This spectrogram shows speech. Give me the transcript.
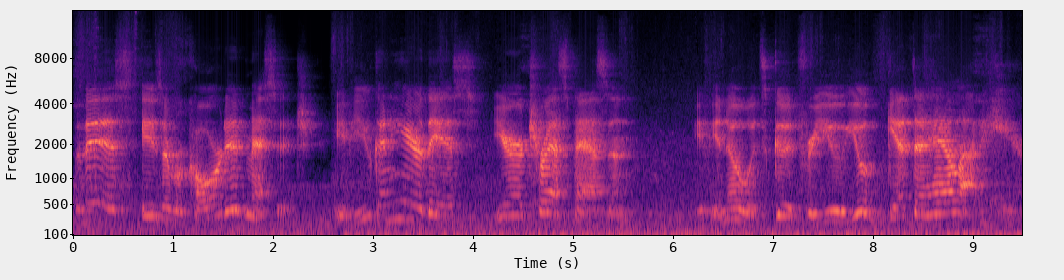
This is a recorded message. If you can hear this, you're trespassing. If you know what's good for you, you'll get the hell out of here.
